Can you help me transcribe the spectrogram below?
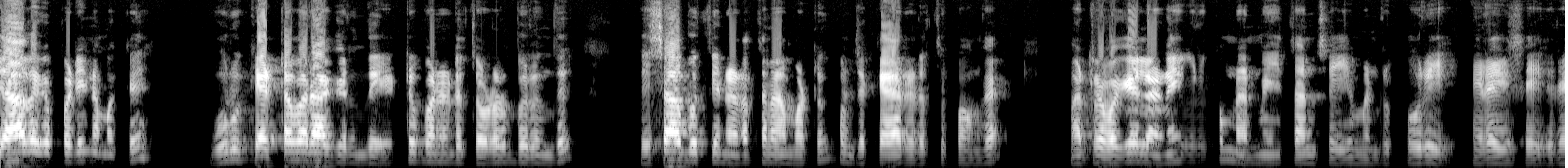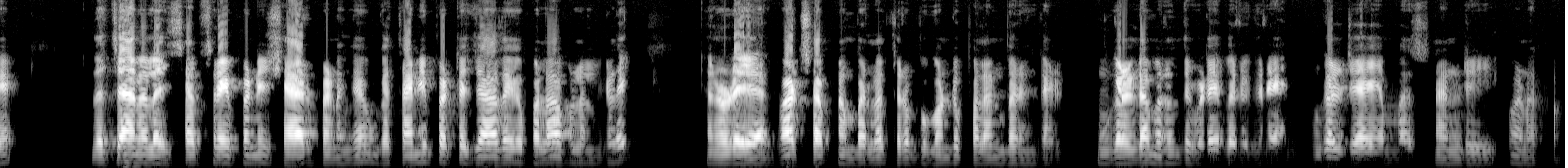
ஜாதகப்படி நமக்கு குரு கெட்டவராக இருந்து எட்டு பன்னெண்டு தொடர்பு இருந்து திசாபுத்தி நடத்தினா மட்டும் கொஞ்சம் கேர் எடுத்துக்கோங்க. மற்ற வகையில் அனைவருக்கும் நன்மையைத்தான் செய்யும் என்று கூறி நிறைவு செய்கிறேன். இந்த சேனலை சப்ஸ்கிரைப் பண்ணி ஷேர் பண்ணுங்கள் உங்கள் தனிப்பட்ட ஜாதக பலாபலன்களை என்னுடைய வாட்ஸ்அப் நம்பரில் தொடர்பு கொண்டு பலன் பெறுங்கள். உங்களிடமிருந்து விடைபெறுகிறேன். உங்கள் ஜெயம்எஸ். நன்றி. வணக்கம்.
